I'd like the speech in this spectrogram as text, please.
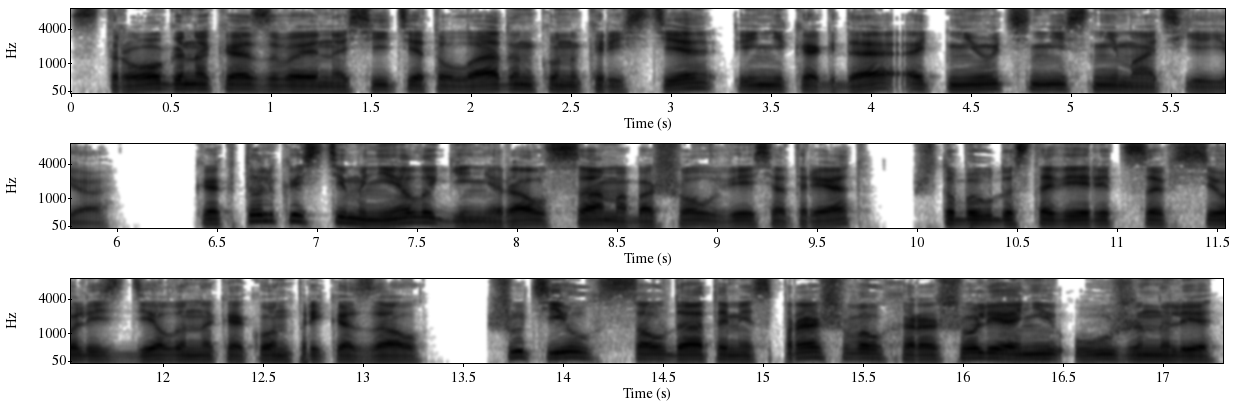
строго наказывая носить эту ладанку на кресте и никогда отнюдь не снимать ее. Как только стемнело, генерал сам обошел весь отряд чтобы удостовериться, все ли сделано, как он приказал, шутил с солдатами, спрашивал, хорошо ли они ужинали,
